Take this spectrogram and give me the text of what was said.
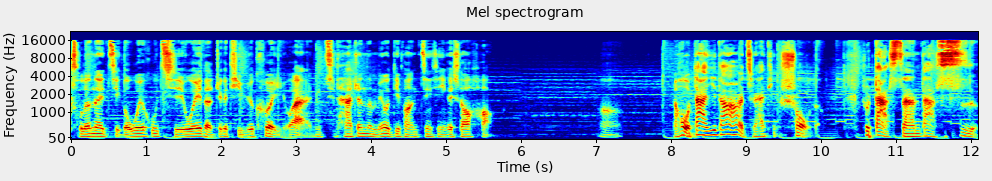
除了那几个微乎其微的这个体育课以外，你其他真的没有地方进行一个消耗，嗯。然后我大一、大二其实还挺瘦的，就是大三、大四，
